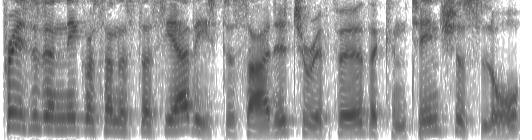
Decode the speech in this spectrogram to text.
President Nicos Anastasiades decided to refer the contentious law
